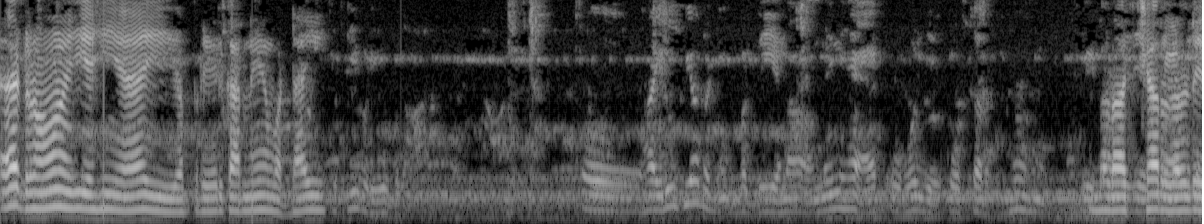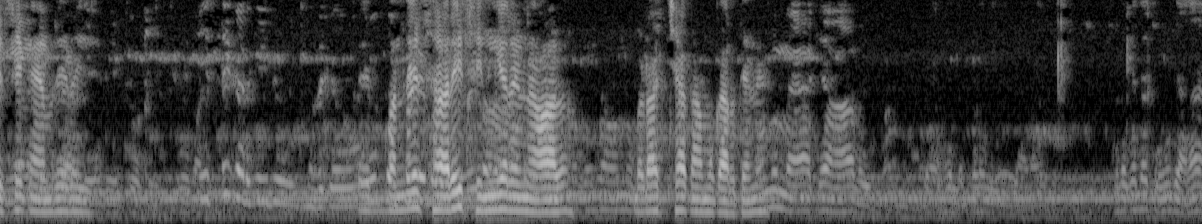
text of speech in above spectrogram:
ਇਹ ਡਰੋਨ ਜੀ, ਅਸੀਂ ਇਹ ਹੀ ਅਪਗ੍ਰੇਡ ਕਰਨੇ ਆ, ਵੱਡਾ ਹੀ। ਹਾਈ ਰੂਫ ਜਾਂ ਵੱਡੀ? ਵੱਡੀ ਹੈ ਨਾ ਨਹੀਂ ਨਹੀਂ ਹੈ ਉਹ ਹੀ ਹੈ ਪੋਸਟਰ। ਬੜਾ ਅੱਛਾ ਰਿਜ਼ਲਟ ਇਸੇ ਕੈਮਰੇ ਦਾ ਹੀ। ਇਸੇ ਕਰਕੇ ਜੋ ਮਤਲਬ ਤੇ ਬੰਦੇ ਸਾਰੇ ਸੀਨੀਅਰ ਨਾਲ। ਬੜਾ ਅੱਛਾ ਕੰਮ ਕਰਦੇ ਨੇ। ਮੈਂ ਆਖਿਆ ਹਾਂ ਬਈ ਜਾਣਾ ਮੈਨੂੰ ਕਹਿੰਦਾ ਤੂੰ ਜਾਣਾ।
